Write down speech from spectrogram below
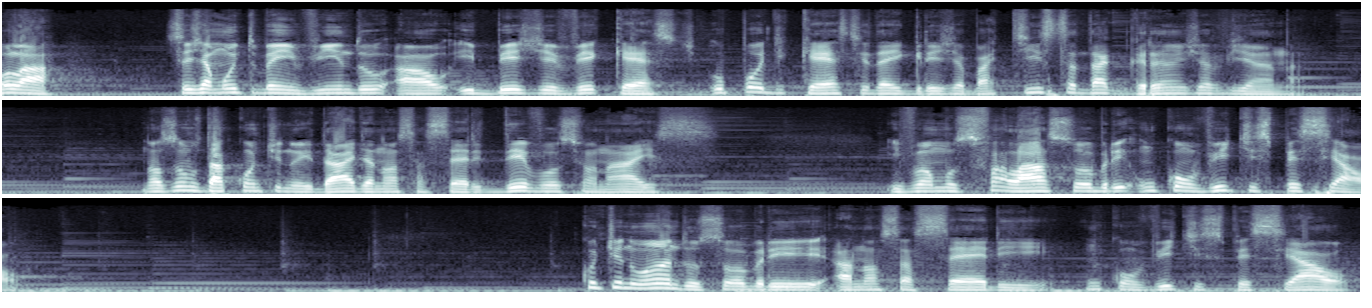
Olá, seja muito bem-vindo ao IBGV Cast, o podcast da Igreja Batista da Granja Viana. Nós vamos dar continuidade à nossa série Devocionais e vamos falar sobre um convite especial. Continuando sobre a nossa série Um Convite Especial,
